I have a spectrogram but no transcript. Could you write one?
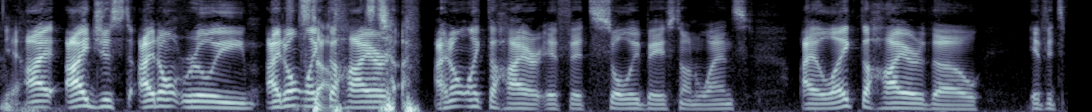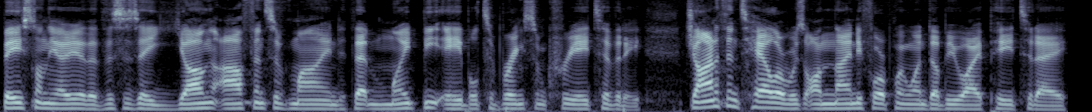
Yeah. I, I just I don't really I don't It's like tough. the hire. I don't like the hire if it's solely based on Wentz. I like the hire though if it's based on the idea that this is a young offensive mind that might be able to bring some creativity. Jonathan Taylor was on 94.1 WIP today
